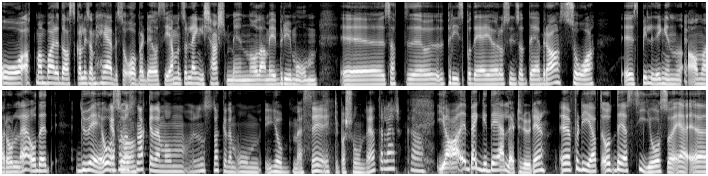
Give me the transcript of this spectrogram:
og at man bare da skal liksom heve seg over det og si ja, men så lenge kjæresten min og dem jeg bryr meg om, uh, setter pris på det jeg gjør og syns at det er bra, så uh, spiller det ingen annen rolle. Og det, du er jo Ja, for nå også snakker, om, nå snakker de om jobbmessig, ikke personlighet, eller? Hva? Ja, begge deler, tror jeg. Uh, Fordi at, og det sier jo også eh,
